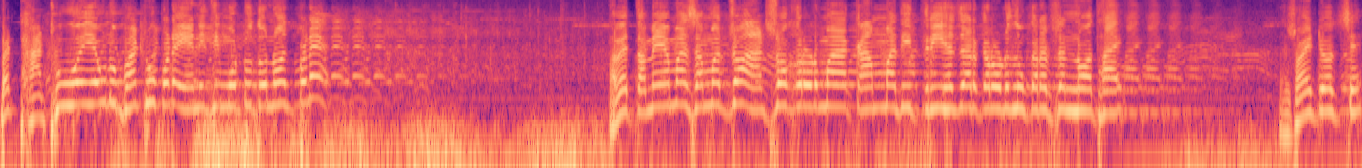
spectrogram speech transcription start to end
બટ ઠાઠું હોય એવડું ભાઠું પડે, એનીથી મોટું તો ન જ પડે. હવે તમે એમાં સમજો આઠસો કરોડમાં કામમાંથી ત્રીસ હજાર કરોડનું કરપ્શન ન થાય. સોંટ્યો છે.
